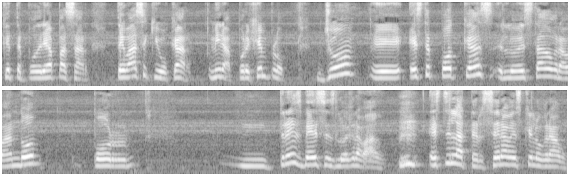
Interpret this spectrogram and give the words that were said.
que te podría pasar. Te vas a equivocar. Mira, por ejemplo, yo eh, este podcast lo he estado grabando por Mm, tres veces lo he grabado. Esta es la tercera vez que lo grabo.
